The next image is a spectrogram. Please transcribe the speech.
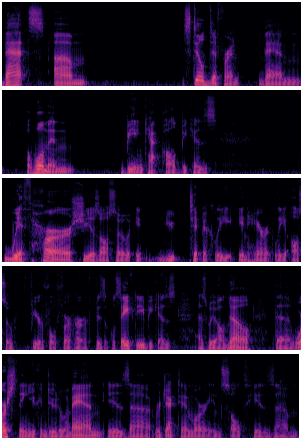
That's um, still different than a woman being catcalled because with her, she is also in, typically inherently also fearful for her physical safety because, as we all know, the worst thing you can do to a man is uh, reject him or insult his um,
